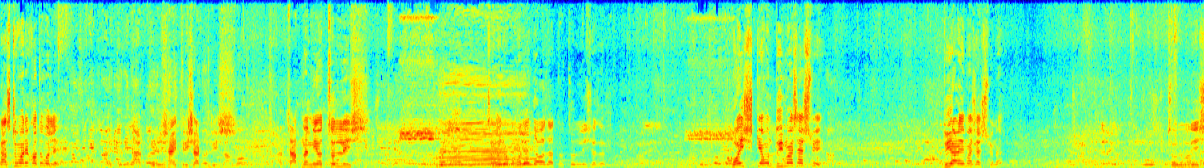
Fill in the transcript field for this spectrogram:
কাস্টমারে কত বলে? সাঁত্রিশ আটত্রিশ। আচ্ছা আপনার নিয়ত চল্লিশ? আচ্ছা ওই রকম হলে দেওয়া যেত, চল্লিশ হাজার। বয়স কেমন? দুই মাস আসবে? দুই আড়াই মাস আসবে না? চল্লিশ।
